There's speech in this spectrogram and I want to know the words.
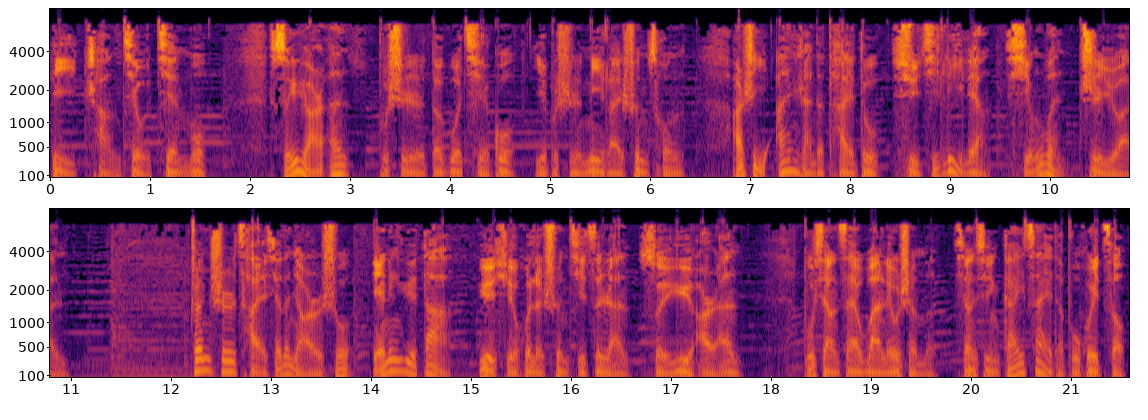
必长久缄默。”随遇而安，不是得过且过，也不是逆来顺从，而是以安然的态度蓄积力量，行稳致远。专吃彩霞的鸟儿说：“年龄越大，越学会了顺其自然，随遇而安。”不想再挽留什么，相信该在的不会走，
